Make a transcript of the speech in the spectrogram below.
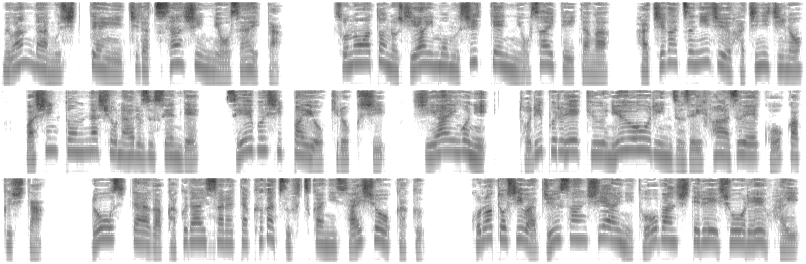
無安打無失点1奪三振に抑えた。その後の試合も無失点に抑えていたが、8月28日のワシントンナショナルズ戦でセーブ失敗を記録し、試合後にトリプル A 級ニューオーリンズゼイファーズへ降格した。ロースターが拡大された9月2日に再昇格。この年は13試合に登板して0勝0敗、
